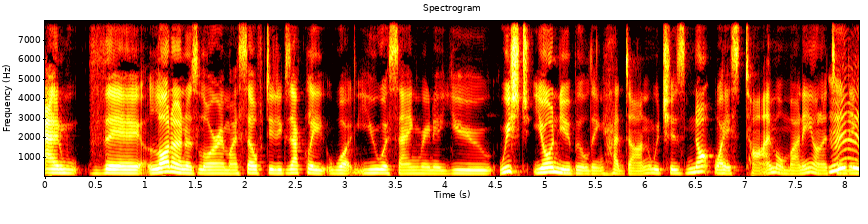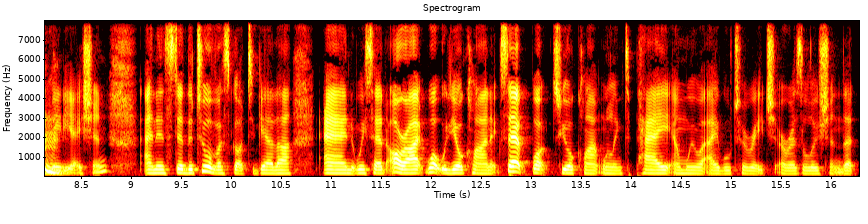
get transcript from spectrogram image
And the lot owners lawyer and myself did exactly what you were saying, Rena, you wished your new building had done, which is not waste time or money on attending mm. mediation. And instead, the two of us got together and we said, all right, what would your client accept? What's your client willing to pay? And we were able to reach a resolution that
